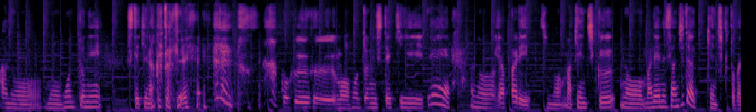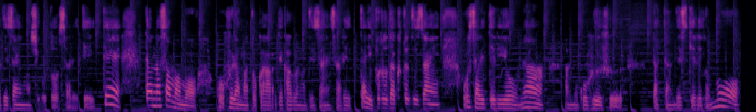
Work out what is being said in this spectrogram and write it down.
あのもう本当に素敵な方で。ご夫婦も本当に素敵であのやっぱりその、まあ、建築のマレーネさん自体は建築とかデザインの仕事をされていて旦那様もこうフラマとかで家具のデザインされたりプロダクトデザインをされてるようなあのご夫婦だったんですけれども、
